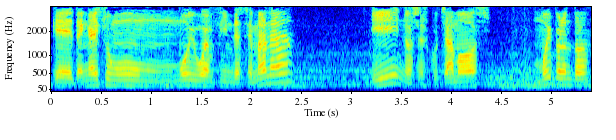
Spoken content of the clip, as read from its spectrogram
Que tengáis un muy buen fin de semana y nos escuchamos muy pronto.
